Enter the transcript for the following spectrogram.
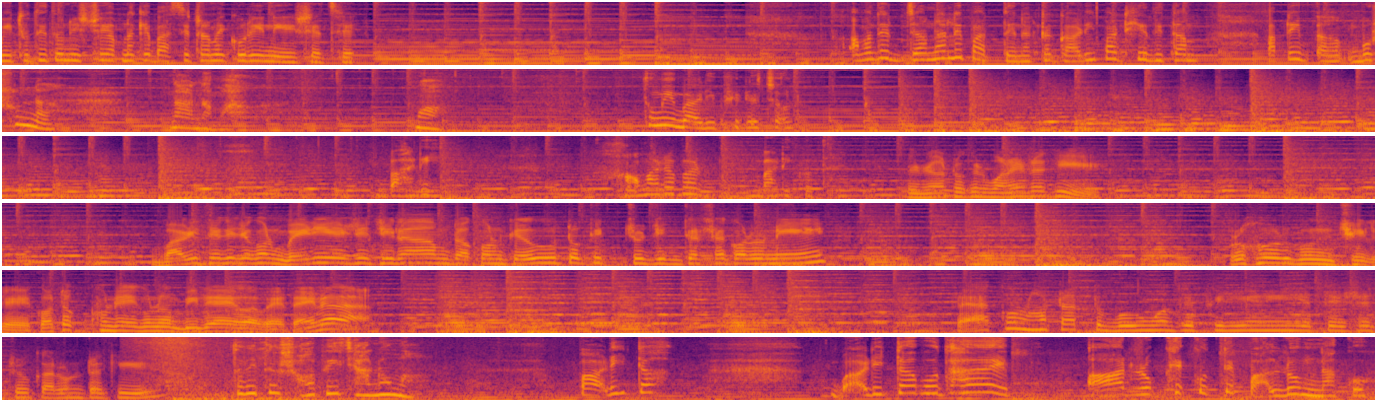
মিঠুতি তো নিশ্চয়ই আপনাকে বাসে ট্রামে করে নিয়ে এসেছে। আমাদের জানালে পারতেন একটা গাড়ি পাঠিয়ে দিতাম। আপনি বসুন না। না না মা। মা তুমি বাড়ি ফিরে চল। বাড়ি? আমার আবার বাড়ি কোথায়? এই নাটকের মানেটা কি? বাড়ি থেকে যখন বেরিয়ে এসেছিলাম, তখন কেউ তো কিচ্ছু জিজ্ঞাসা করনি। প্রহর গুণ ছিলে কতক্ষণে এগুলো বিদায় হবে, তাই না? এখন হঠাৎ বৌমাকে ফিরিয়ে নিয়ে যেতে এসেছ, কারণটা কি? তুমি তো সবই জানো, মা। বাড়িটা বাড়িটা বোধহয় আর রক্ষে করতে পারলুম না কো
